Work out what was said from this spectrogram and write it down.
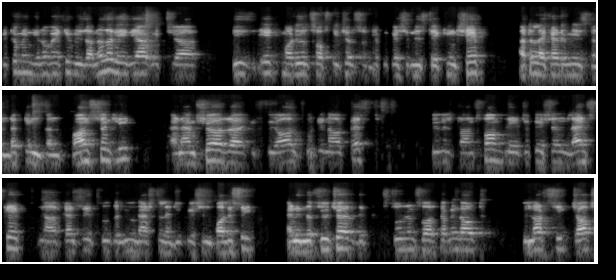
becoming innovative is another area which uh, these eight modules of teacher certification is taking shape. Atal Academy is conducting con constantly. And I'm sure uh, if we all put in our best, we will transform the education landscape in our country through the new national education policy. And in the future, the students who are coming out will not seek jobs,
